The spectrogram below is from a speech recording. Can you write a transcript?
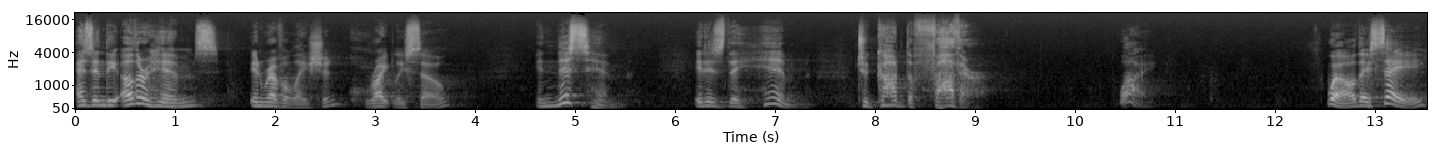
as in the other hymns in Revelation, rightly so. In this hymn, it is the hymn to God the Father. Why? Well, they say,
